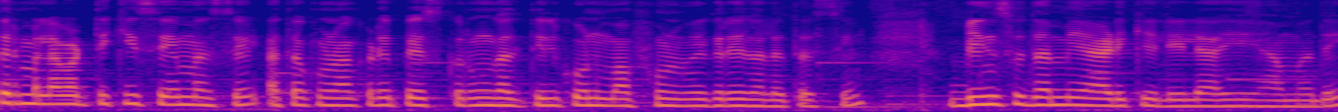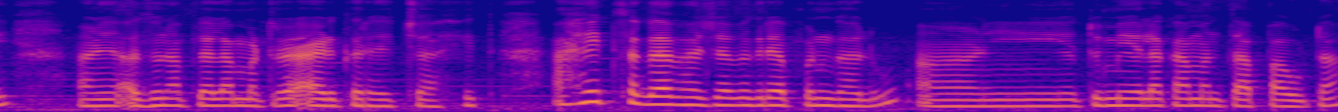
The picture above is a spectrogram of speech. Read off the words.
तर मला वाटते की सेम असेल. आता कोणाकडे पेस्ट करून घालतील कोण माफून वगैरे घालत असतील बीनसुद्धा मी ॲड केलेले आहे ह्यामध्ये. आणि अजून आपल्याला मटर ॲड करायचे आहेत. आहेत सगळ्या भाज्या वगैरे आपण घालू. आणि तुम्ही याला काय म्हणता पावटा.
